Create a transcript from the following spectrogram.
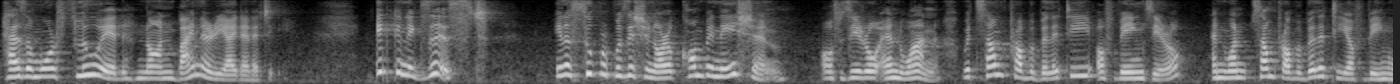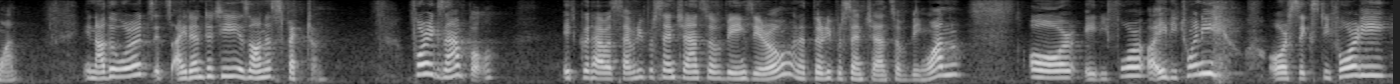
has a more fluid, non binary identity it can exist in a superposition or a combination of 0 and 1 with some probability of being 0 and one, some probability of being 1. In other words, its identity is on a spectrum. For example, it could have a 70% chance of being 0 and a 30% chance of being 1, or 84, 80 20, or 60 40.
